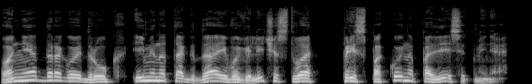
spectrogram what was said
О нет, дорогой друг, именно тогда его величество преспокойно повесит меня.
